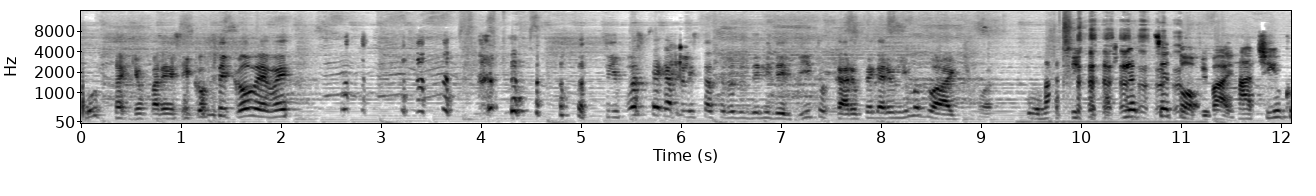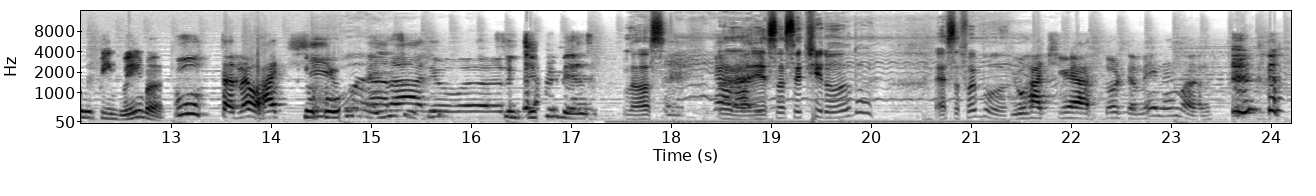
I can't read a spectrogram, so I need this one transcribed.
Puta que eu parei, você complicou mesmo, hein? Se fosse pegar pela estatura do Danny DeVito, cara, eu pegaria o Lima Duarte, mano. O ratinho, ratinho ia ser top, vai. Ratinho com o pinguim, mano. Puta, não, ratinho. Pô, é Caralho, mano. Senti firmeza. Nossa, Caralho. é, essa você tirou. do- Essa foi boa. E o ratinho é ator também, né, mano?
